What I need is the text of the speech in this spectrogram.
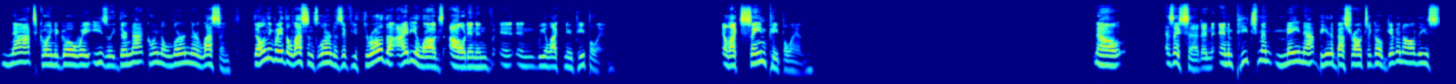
not going to go away easily. They're not going to learn their lesson the only way the lesson's learned is if you throw the ideologues out and, and, and we elect new people in, elect sane people in. Now, as I said, an, an impeachment may not be the best route to go, given all these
